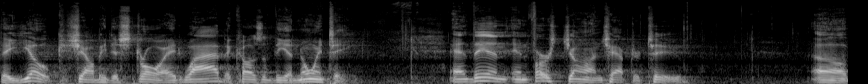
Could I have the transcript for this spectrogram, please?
The yoke shall be destroyed. Why? Because of the anointing. And then in 1 John chapter 2, uh,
